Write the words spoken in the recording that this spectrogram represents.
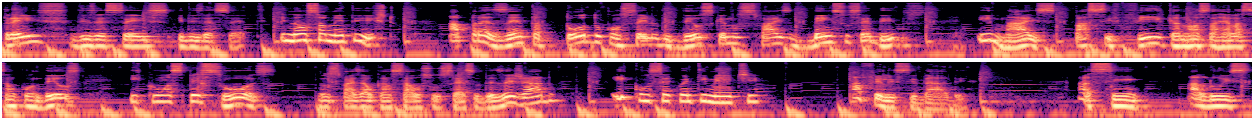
3, 16 e 17. E não somente isto, apresenta todo o conselho de Deus que nos faz bem-sucedidos e mais pacifica nossa relação com Deus e com as pessoas, nos faz alcançar o sucesso desejado e, consequentemente, a felicidade. Assim, à luz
